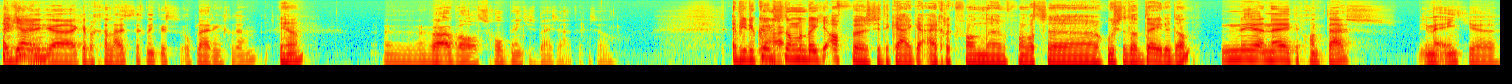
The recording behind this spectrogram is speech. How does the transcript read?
Heb jij ik, eh, heb een geluidstechnicusopleiding gedaan. ja? eh, waar ook wel schoolbandjes bij zaten en zo. Heb je de kunst Maar- dan een beetje af zitten kijken eigenlijk van, eh, van wat ze, hoe ze dat deden dan? Nee, nee, ik heb gewoon thuis in mijn eentje...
